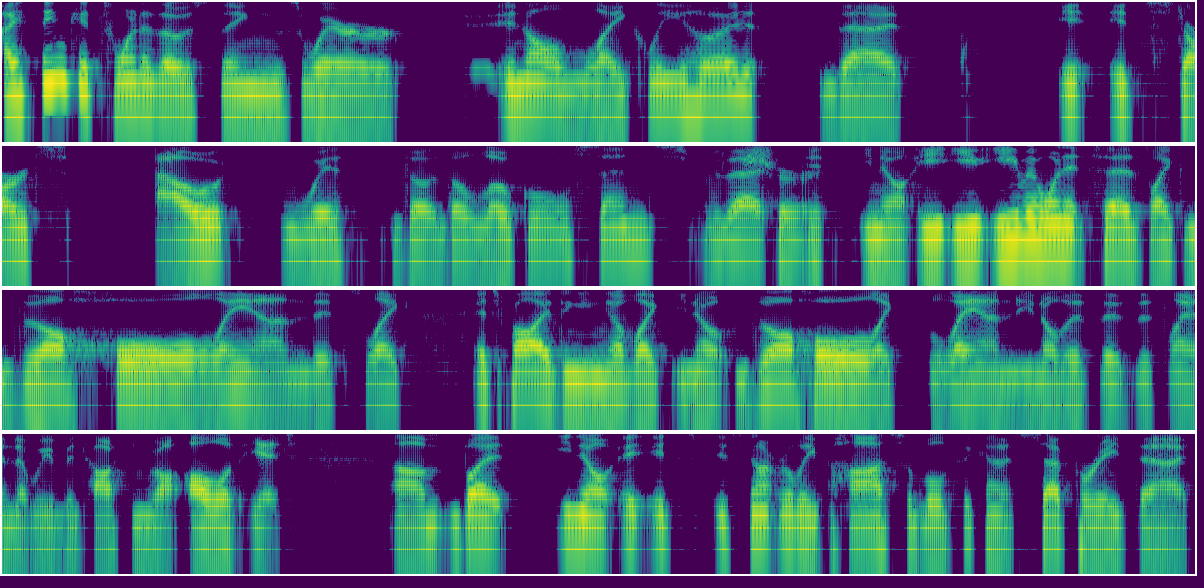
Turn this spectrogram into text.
I think it's one of those things where, in all likelihood, that it, it starts out with the the local sense that sure. it, you know e- even when it says like the whole land it's like it's probably thinking of like you know the whole like land you know the, the, this land that we've been talking about all of it um, but you know it, it's it's not really possible to kind of separate that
